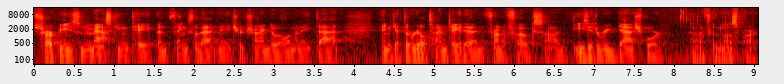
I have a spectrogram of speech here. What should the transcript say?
Sharpies and masking tape and things of that nature, trying to eliminate that and get the real-time data in front of folks on an easy-to-read dashboard uh, for the most part.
